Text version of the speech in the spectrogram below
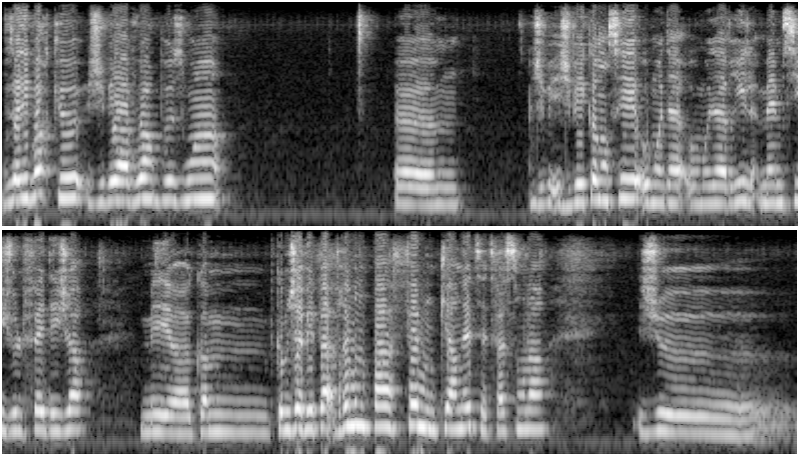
vous allez voir que je vais avoir besoin... je, vais, je vais commencer au mois d'avril, même si je le fais déjà mais euh, comme comme j'avais pas vraiment pas fait mon carnet de cette façon-là, je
